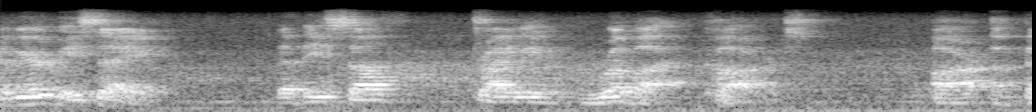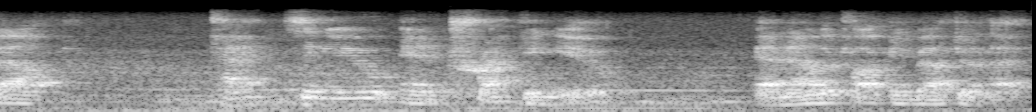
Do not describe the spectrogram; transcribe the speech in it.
have you heard me say that these self-driving robot cars are about taxing you and tracking you? And now they're talking about doing that.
